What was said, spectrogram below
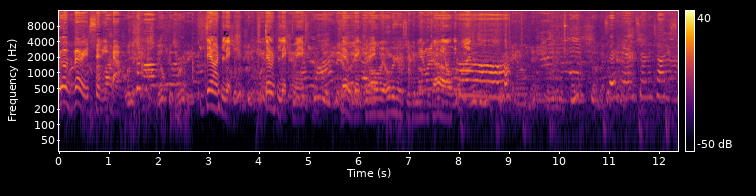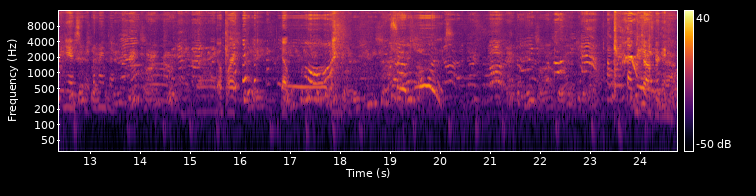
You're a very silly cow. When the cheese milk is ready, Don't lick. Don't lick me. Don't lick me. all the way over here so you can milk the cow. Found naturally in the is there hand sanitizer? Yes, right behind them. Hmm? Go for it. Go. Aww, so cute. After the enzymes are added to the milk, I'm going to Cow's do freaking out.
